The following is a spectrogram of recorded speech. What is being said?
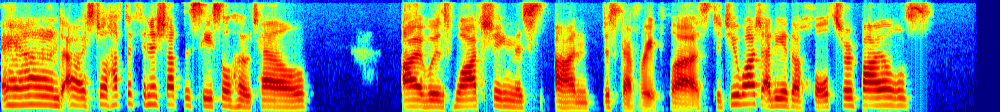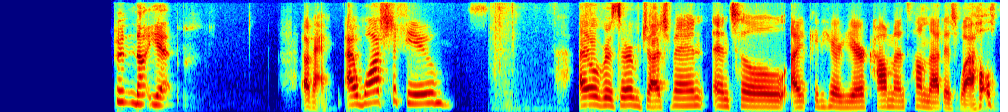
And oh, I still have to finish up the Cecil Hotel. I was watching this on Discovery Plus. Did you watch any of the Holzer files? Uh, not yet. Okay, I watched a few. I will reserve judgment until I can hear your comments on that as well.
